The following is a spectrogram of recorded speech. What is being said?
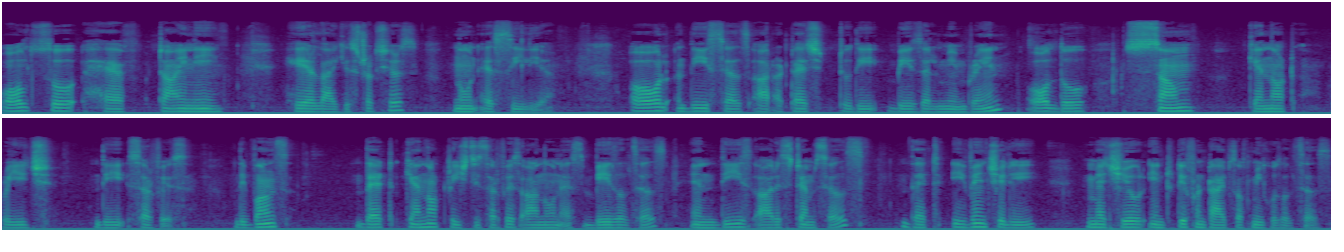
also have tiny hair-like structures known as cilia. All these cells are attached to the basal membrane although some cannot reach the surface. The ones that cannot reach the surface are known as basal cells and these are stem cells that eventually mature into different types of mucosal cells.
